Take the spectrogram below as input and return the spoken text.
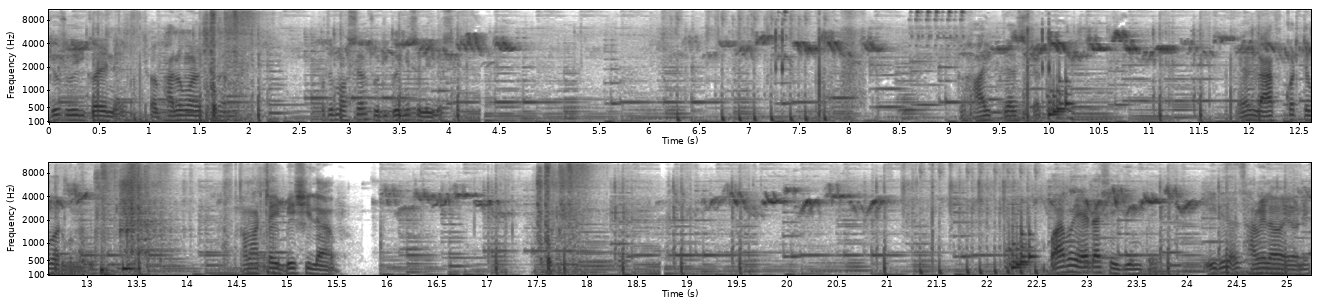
কেউ চুরি করে নেই সব ভালো মানুষ এখানে প্রথম মশলা চুরি করে নিয়ে চলে গেছে। হাই প্রাইসটা লাভ করতে পারব না। আমার চাই বেশি লাভ। বারবার এটা সেই গেমটাই এইটা ঝামেলা হয় অনেক।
